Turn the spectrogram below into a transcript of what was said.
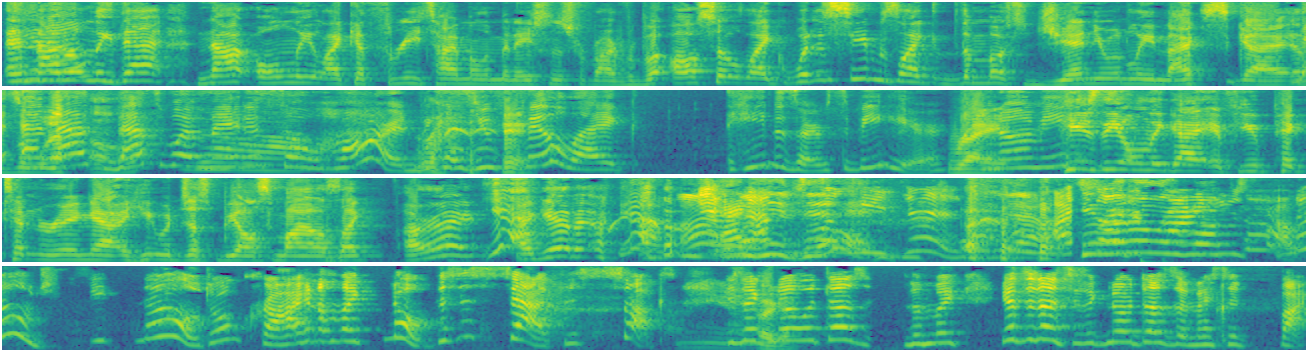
And not know? only that, not only like a three-time elimination survivor, but also like what it seems like the most genuinely nice guy as and well. that's that's what made it so hard because you feel like he deserves to be here. Right. You know what I mean? He's the only guy. If you picked him to ring out, he would just be all smiles, like, "All right, Yeah. I get it." Yeah. And he did. He did. I He started literally crying. walked was out. like, no, Jesse, no, don't cry. And I'm like, no, this is sad. This sucks. He's like, Okay. no, it doesn't. And I'm like, yes, it does. He's like, no, it doesn't. And I said, fine.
